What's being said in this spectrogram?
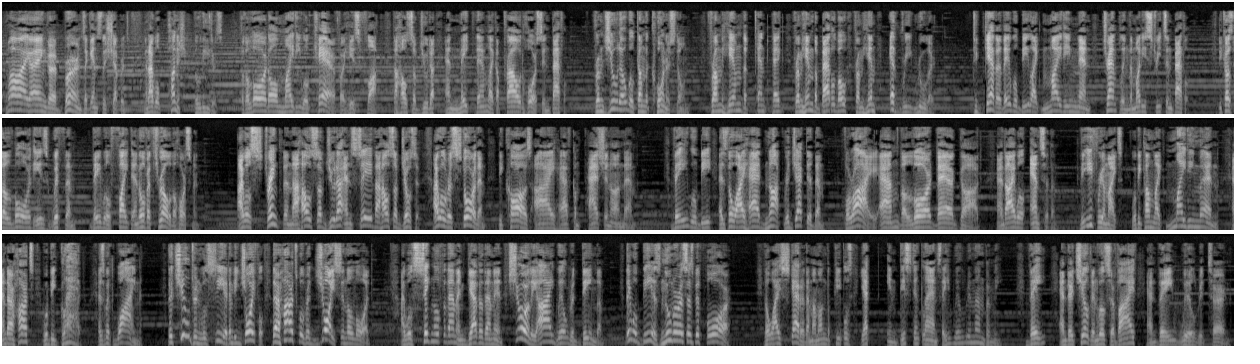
My anger burns against the shepherds, and I will punish the leaders. For the Lord Almighty will care for his flock, the house of Judah, and make them like a proud horse in battle. From Judah will come the cornerstone, from him the tent peg, from him the battle bow, from him every ruler. Together they will be like mighty men, trampling the muddy streets in battle. Because the Lord is with them, they will fight and overthrow the horsemen. I will strengthen the house of Judah and save the house of Joseph. I will restore them because I have compassion on them. They will be as though I had not rejected them, for I am the Lord their God, and I will answer them. The Ephraimites will become like mighty men, and their hearts will be glad, as with wine. The children will see it and be joyful. Their hearts will rejoice in the Lord. I will signal for them and gather them in. Surely I will redeem them. They will be as numerous as before. Though I scatter them among the peoples, yet in distant lands they will remember me. They and their children will survive, and they will return.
